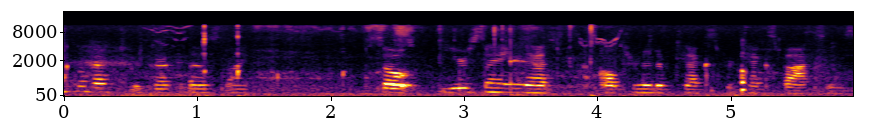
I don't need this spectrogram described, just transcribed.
Go back to the crocodile slide. So you're saying that alternative text for text boxes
